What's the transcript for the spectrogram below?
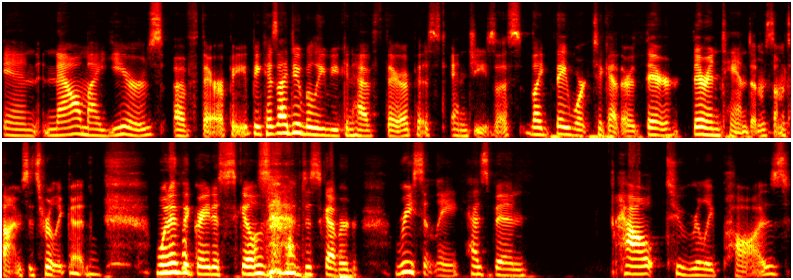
in now my years of therapy, because I do believe you can have therapist and Jesus, like they work together. They're they're in tandem sometimes. It's really good. Mhm. One of the greatest skills that I've discovered recently has been how to really pause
